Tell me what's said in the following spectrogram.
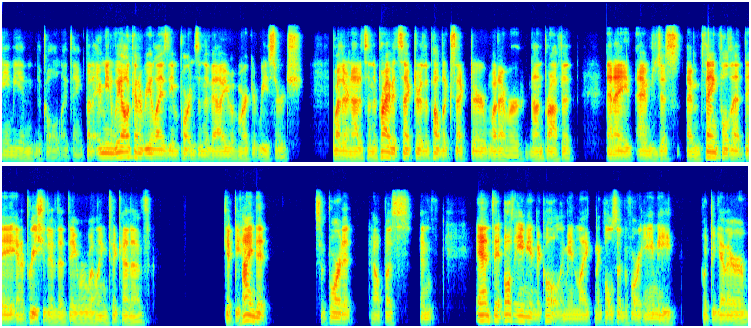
Amy and Nicole, I think. But I mean, we all kind of realize the importance and the value of market research, whether or not it's in the private sector, the public sector, whatever, nonprofit. And I, I'm just, I'm thankful that they and appreciative that they were willing to kind of get behind it, support it, help us, and and to both Amy and Nicole. I mean, like Nicole said before, Amy put together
